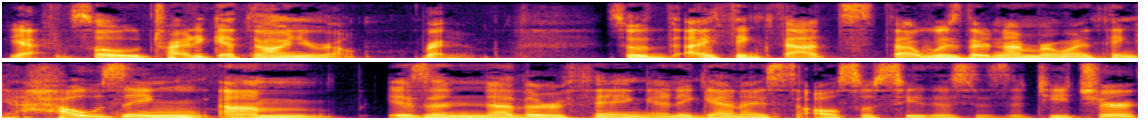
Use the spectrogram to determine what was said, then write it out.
yeah so try to get there on your own right so i think that's that was their number one thing housing um is another thing and again I also see this as a teacher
